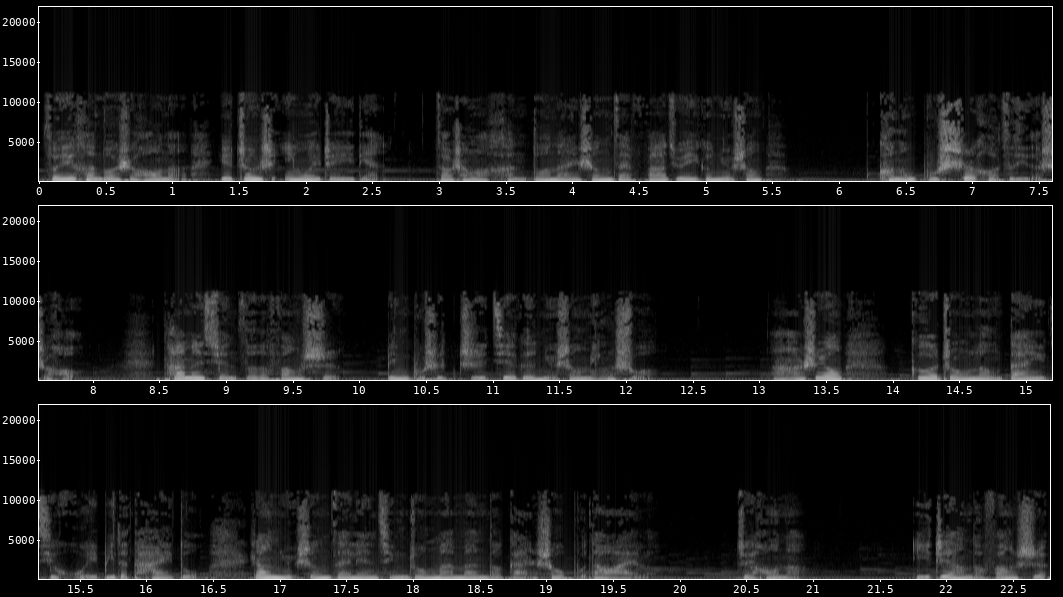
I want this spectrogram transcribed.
所以很多时候呢，也正是因为这一点，造成了很多男生在发觉一个女生可能不适合自己的时候，他们选择的方式并不是直接跟女生明说，而是用各种冷淡以及回避的态度，让女生在恋情中慢慢的感受不到爱了，最后呢，以这样的方式。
